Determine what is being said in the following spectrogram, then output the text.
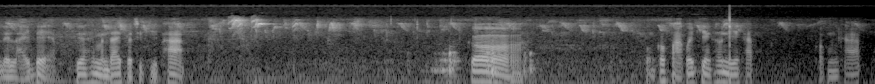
หลาย ๆ แบบเพื่อให้มันได้ประสิทธิภาพ ก็ ผมก็ฝากไว้เพียงเท่านี้ครับ ขอบคุณครับ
